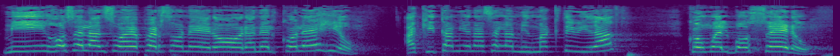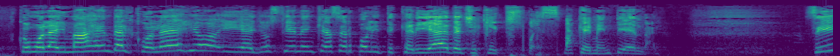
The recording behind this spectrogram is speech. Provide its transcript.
Mi hijo se lanzó de personero ahora en el colegio. Aquí también hacen la misma actividad, como el vocero, como la imagen del colegio y ellos tienen que hacer politiquería desde chiquitos, pues, para que me entiendan. ¿Sí?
